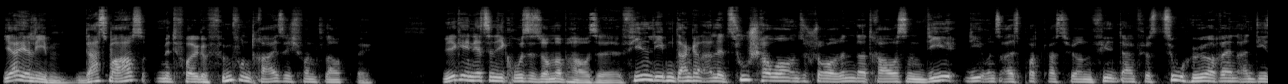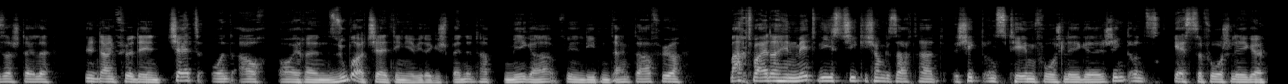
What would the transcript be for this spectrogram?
Ja, ihr Lieben, das war's mit Folge 35 von Cloudplay. Wir gehen jetzt in die große Sommerpause. Vielen lieben Dank an alle Zuschauer und Zuschauerinnen da draußen, die, die uns als Podcast hören. Vielen Dank fürs Zuhören an dieser Stelle. Vielen Dank für den Chat und auch euren Super-Chat, den ihr wieder gespendet habt. Mega. Vielen lieben Dank dafür. Macht weiterhin mit, wie es Chiki schon gesagt hat. Schickt uns Themenvorschläge, schickt uns Gästevorschläge.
